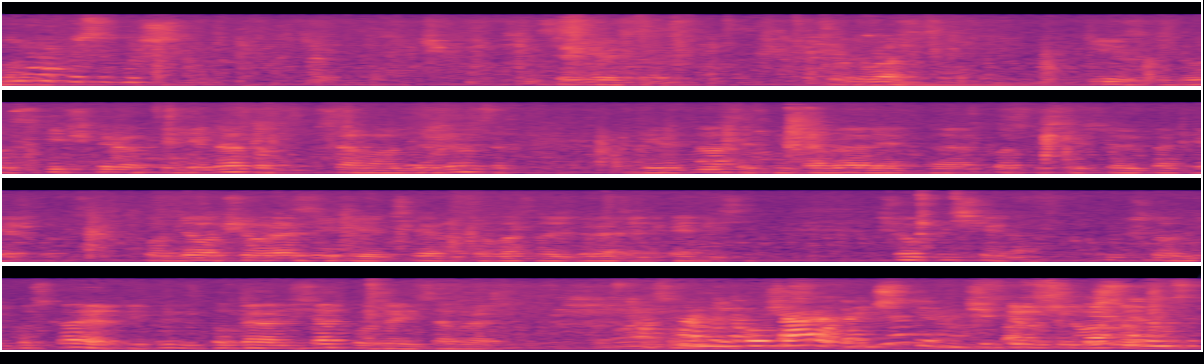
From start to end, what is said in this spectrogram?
У меня вопросов больше. Сергей Александрович, вот у вас из 24 кандидатов самовыдвиженцев 19 не собрали э, подписи в свою поддержку. Вот для общего развития членов областной избирательной комиссии. В чем причина? Что, не пускают и полтора десятка уже не собрали? Там не полтора, там 14. 14 голосов. 14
